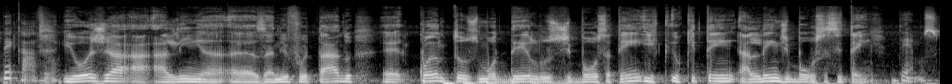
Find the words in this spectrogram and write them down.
impecável. E hoje a, a linha é, Zanir Furtado, é, quantos modelos de bolsa tem e o que tem além de bolsa, se tem? Temos.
